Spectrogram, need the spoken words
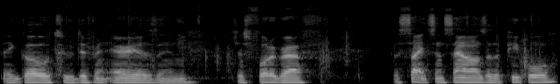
They go to different areas and just photograph the sights and sounds of the people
